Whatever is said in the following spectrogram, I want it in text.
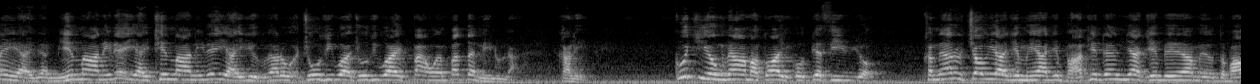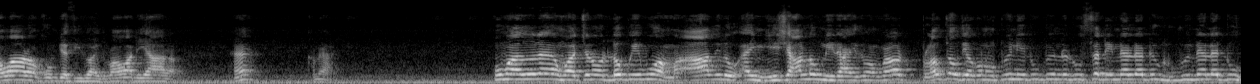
မဲ့အရာကြီးပြမြင်သာနေတဲ့အရာကြီးထင်သာနေတဲ့အရာကြီးတွေခင်ဗျားတို့အကျိုးစီးပွားအကျိုးစီးပွားပတ်ဝင်ပတ်သက်နေလို့လားခါလေး ခုကြည်ုံသားမှာသွားပြီးကိုပြက်စီးပြီးတော့ခင်ဗျားတို့ကြောက်ရခြင်းမရခြင်းဘာဖြစ်တဲ့ညခြင်းပေးရမယ်တဘာဝကတော့အကုန်ပြက်စီးသွားပြီတဘာဝတရားကတော့ဟမ်ခင်ဗျာဟိုမှာဆိုလဲဟိုမှာကျွန်တော်လုတ်ပေးဖို့ကမအားသေးလို့အဲ့မြေရှားလုံနေတာကြီးဆိုတော့ဘလောက်ကြောက်တရားကောင်တွင်းနေတူးတွင်းနေတူးစက်တွေနဲ့လက်တူးလူတွေနဲ့လက်တူး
